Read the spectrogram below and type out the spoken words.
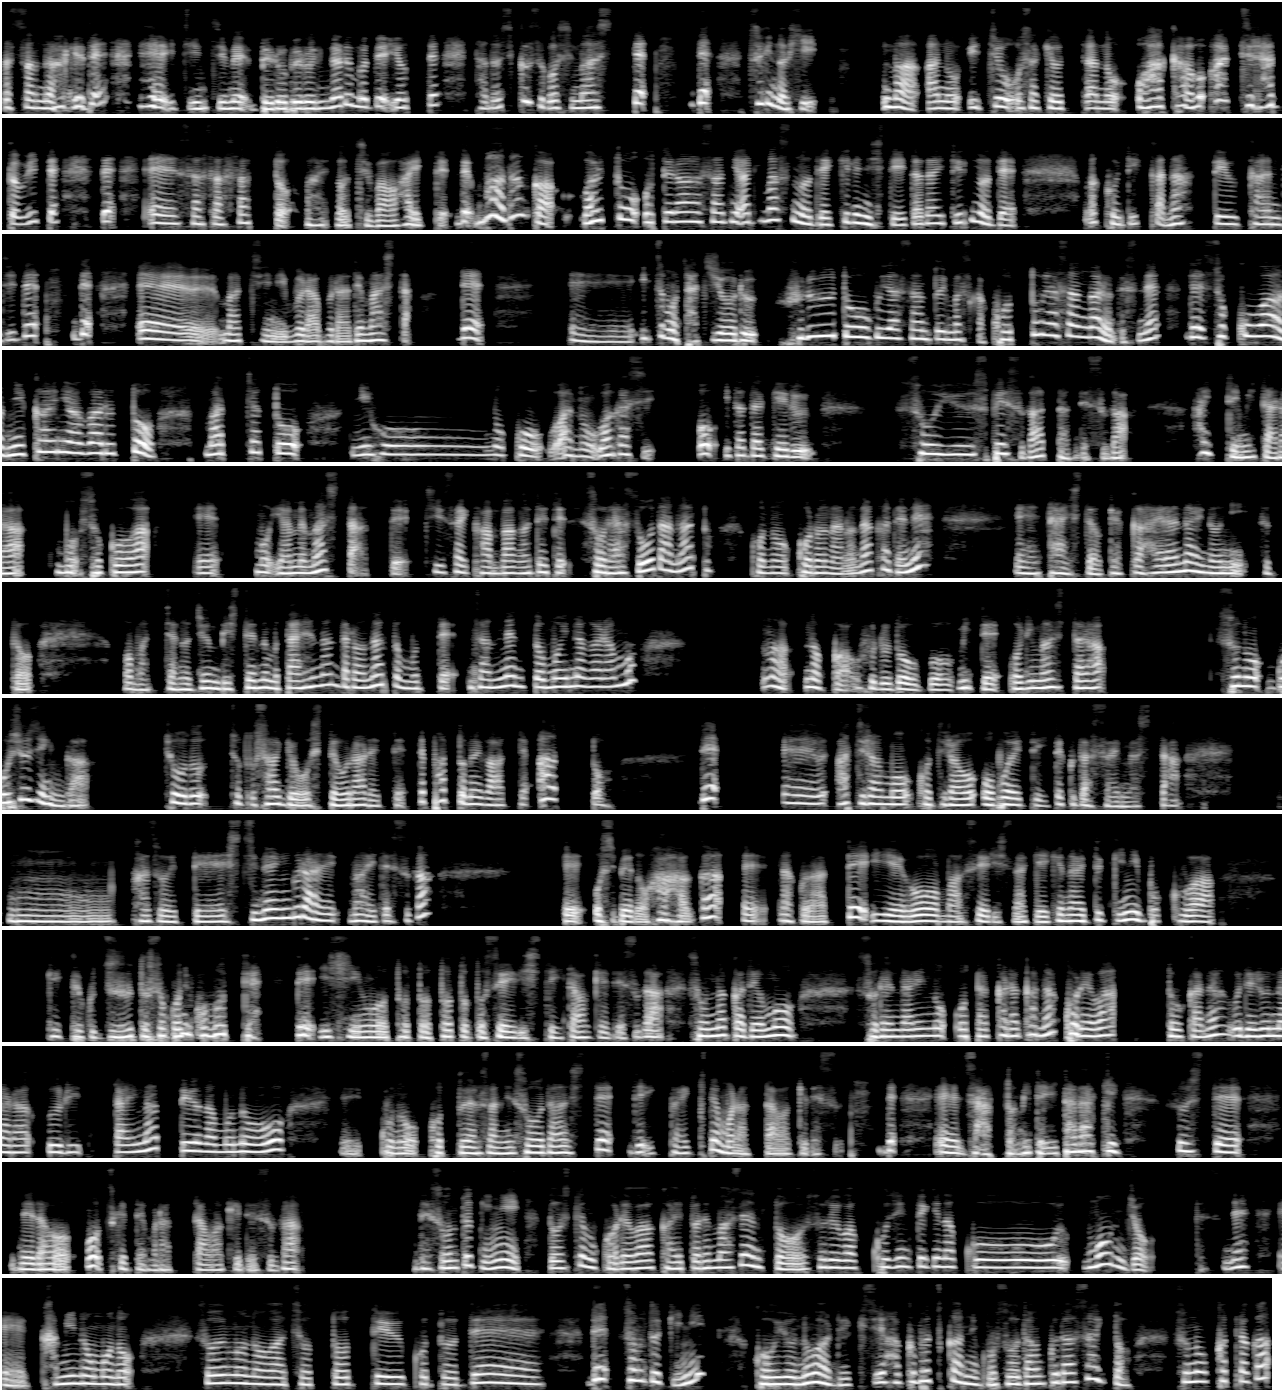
そんなわけで、えー、1日目ベロベロになるまで寄って楽しく過ごしまして、で、次の日、まあ、あの、一応お酒を、あの、お墓をちらっと見て、で、えーさささっと、はい落ち葉を吐いて、で、まあなんか、割とお寺さんにありますので、綺麗にしていただいているので、まあこれでいいかなっていう感じで、で、えー、街にブラブラ出ました。で、えー、いつも立ち寄る古道具屋さんといいますか、骨董屋さんがあるんですね。で、そこは2階に上がると、抹茶と日本のこう、あの、和菓子をいただける、そういうスペースがあったんですが、入ってみたら、もうそこは、えもうやめましたって小さい看板が出て、そりゃそうだなと、このコロナの中でね、えー大してお客が入らないのに、ずっとお抹茶の準備してるのも大変なんだろうなと思って、残念と思いながらも、まあ、なんか古道具を見ておりましたら、そのご主人がちょうどちょっと作業をしておられて、で、パッと目があって、あっ。えーあちらもこちらを覚えていてくださいました。うーん、数えて7年ぐらい前ですが、えーおしべの母が、えー亡くなって家を、まあ、整理しなきゃいけないときに僕は、結局ずっとそこにこもって、で、遺品をととととと整理していたわけですが、その中でも、それなりのお宝かな？これは。どうかな？売れるなら売りたいなっていうようなものを、えーこの骨董屋さんに相談して、で、一回来てもらったわけです。で、えーざっと見ていただき、そして値段をつけてもらったわけですが、で、その時に、どうしてもこれは買い取れませんと、それは個人的な、こう、文書ですね。えー紙のもの。そういうものはちょっとっていうことで、で、その時に、こういうのは歴史博物館にご相談くださいと、その方が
